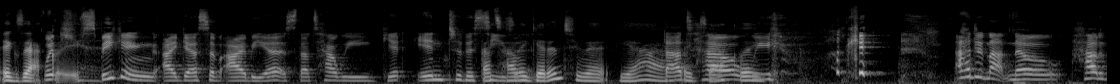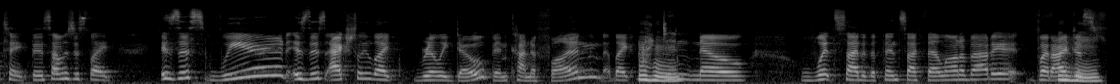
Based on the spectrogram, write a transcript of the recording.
Exactly. Which, speaking, I guess, of IBS, that's how we get into the that's season. That's how we get into it. Yeah. That's exactly. how we. I did not know how to take this. I was just like, is this weird? Is this actually like really dope and kind of fun? Like, mm-hmm. I didn't know what side of the fence I fell on about it, but mm-hmm. I just.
